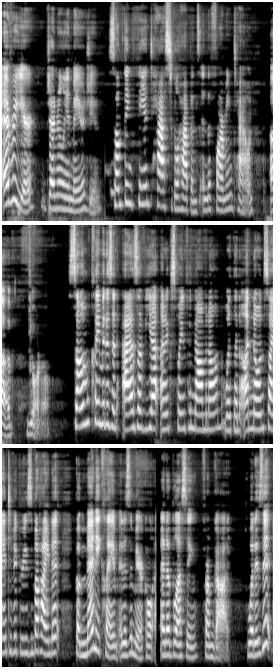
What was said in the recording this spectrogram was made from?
Every year, generally in May or June, something fantastical happens in the farming town of Yoro. Some claim it is an as of yet unexplained phenomenon with an unknown scientific reason behind it, but many claim it is a miracle and a blessing from God. What is it?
